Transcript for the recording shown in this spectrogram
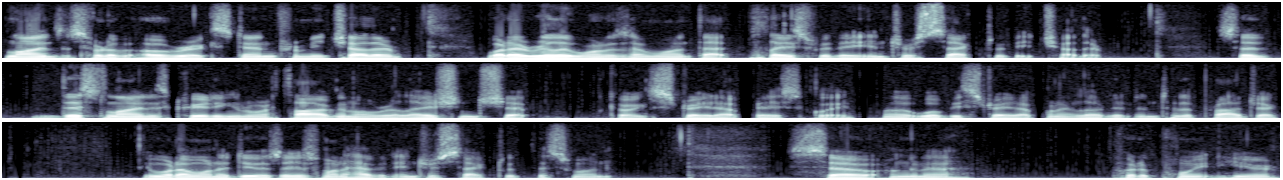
lines that sort of overextend from each other. What I really want is I want that place where they intersect with each other. So this line is creating an orthogonal relationship going straight up basically. Well, it will be straight up when I load it into the project. And what I want to do is I just want to have it intersect with this one. So I'm going to put a point here.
